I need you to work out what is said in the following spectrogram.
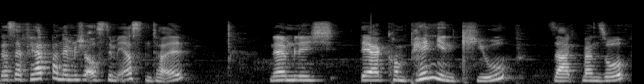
das erfährt man nämlich aus dem ersten Teil, nämlich der Companion Cube, sagt man so,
